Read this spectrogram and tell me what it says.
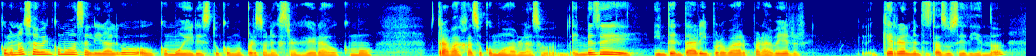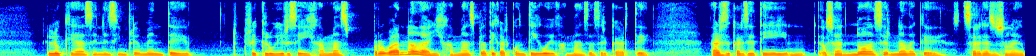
como no saben cómo va a salir algo o cómo eres tú como persona extranjera o cómo trabajas o cómo hablas, o en vez de intentar y probar para ver qué realmente está sucediendo, lo que hacen es simplemente recluirse y jamás probar nada y jamás platicar contigo y jamás acercarte acercarse a ti, o sea, no hacer nada que salga de su zona de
